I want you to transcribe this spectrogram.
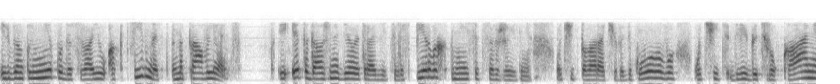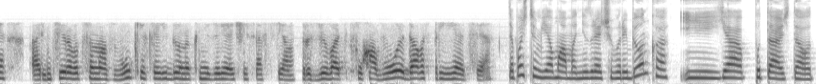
и ребенку некуда свою активность направлять. И это должны делать родители с первых месяцев жизни. Учить поворачивать голову, учить двигать руками, ориентироваться на звук, если ребенок незрячий совсем, развивать слуховое да, восприятие. Допустим, я мама незрячего ребенка, и я пытаюсь, да, вот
